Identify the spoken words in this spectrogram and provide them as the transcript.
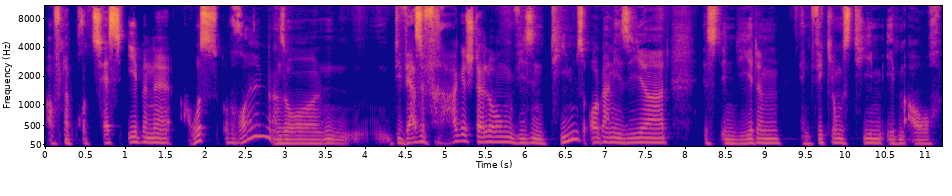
auf einer Prozessebene ausrollen. Also diverse Fragestellungen, wie sind Teams organisiert, ist in jedem Entwicklungsteam eben auch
